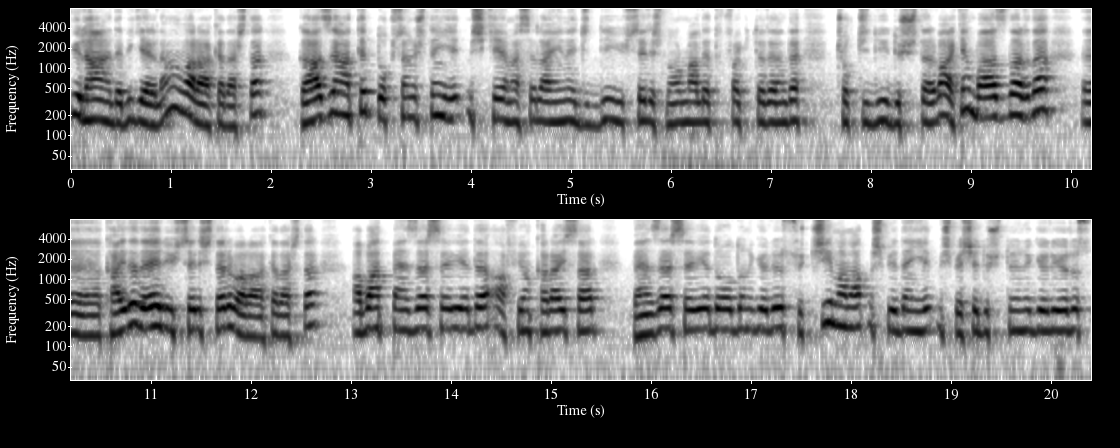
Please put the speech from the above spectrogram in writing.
Gülhane'de bir gerileme var arkadaşlar. Gaziantep 93'ten 72'ye mesela yine ciddi yükseliş. Normalde tıp fakültelerinde çok ciddi düşüşler varken bazıları da e, kayda değer yükselişleri var arkadaşlar. Abant benzer seviyede, Afyonkarahisar benzer seviyede olduğunu görüyoruz. Sütçü İmam 61'den 75'e düştüğünü görüyoruz.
